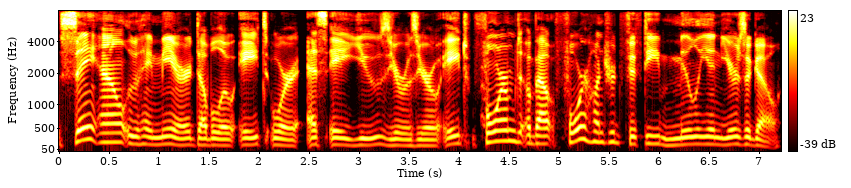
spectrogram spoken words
Sayh al Uhaymir 008 or SAU 008 formed about 450 million years ago,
